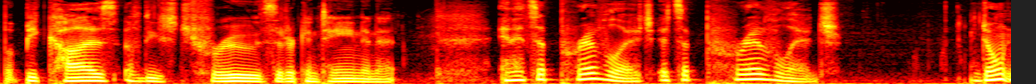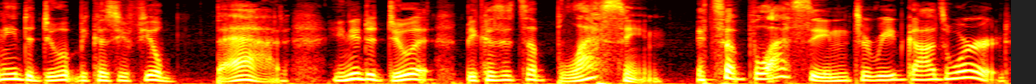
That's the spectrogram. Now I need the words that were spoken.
but because of these truths that are contained in it. And it's a privilege. It's a privilege. You don't need to do it because you feel bad. You need to do it because it's a blessing. It's a blessing to read God's word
